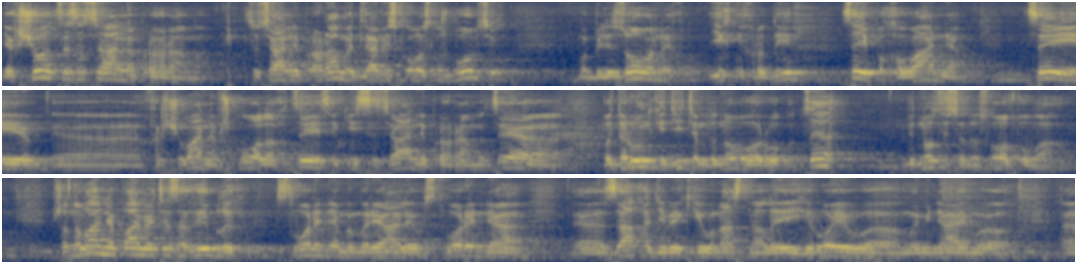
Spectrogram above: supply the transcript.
Якщо це соціальна програма, соціальні програми для військовослужбовців, мобілізованих, їхніх родин, це і поховання, це і е, харчування в школах, це і якісь соціальні програми, це е, подарунки дітям до Нового року. Це відноситься до слова повага. Вшанування пам'яті загиблих, створення меморіалів, створення заходів, які у нас на алеї героїв. е, Ми міняємо е,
